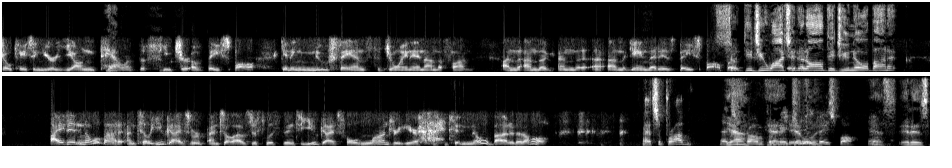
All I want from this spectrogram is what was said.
showcasing your young talent, the future of baseball, getting new fans to join in on the fun. On the on the on the uh, on the game that is baseball. So, But did you watch it at all? Did you know about it? I didn't know about it until you guys were until I was just listening to you guys folding laundry here. I didn't know about it at all. That's a problem. That's Yeah, a problem for yeah, Major definitely. League Baseball. Yeah. Yes, it is.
